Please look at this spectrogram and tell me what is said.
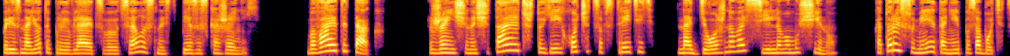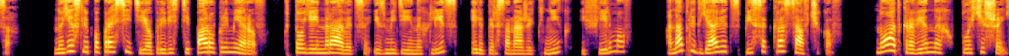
признает и проявляет свою целостность без искажений. Бывает и так. Женщина считает, что ей хочется встретить надежного, сильного мужчину, который сумеет о ней позаботиться. Но если попросить ее привести пару примеров, кто ей нравится из медийных лиц или персонажей книг и фильмов, она предъявит список красавчиков, но откровенных плохишей.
